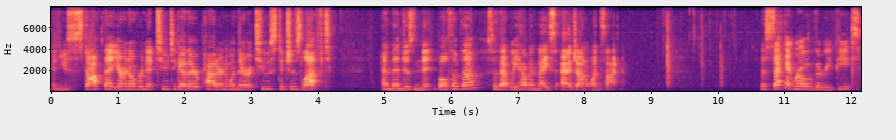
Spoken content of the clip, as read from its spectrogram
And you stop that yarn over knit two together pattern when there are two stitches left and then just knit both of them so that we have a nice edge on one side. The second row of the repeat,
